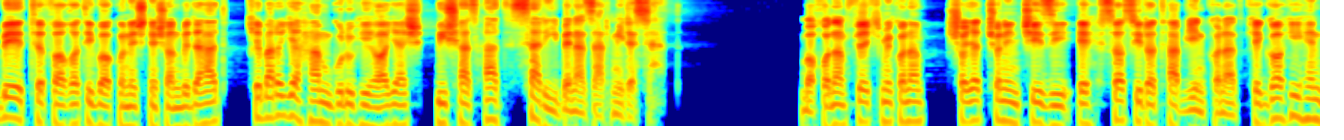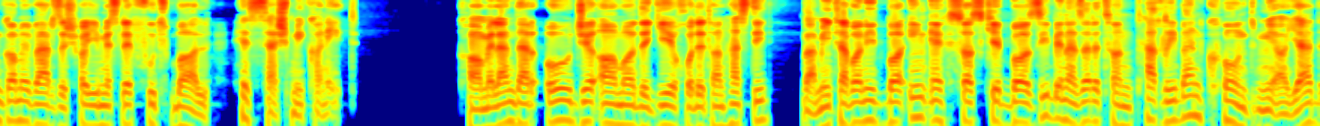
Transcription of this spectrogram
به اتفاقاتی واکنش نشان بدهد که برای همگروهی هایش بیش از حد سریع به نظر می رسد. با خودم فکر می کنم شاید چون این چیزی احساسی را تبیین کند که گاهی هنگام ورزش هایی مثل فوتبال حسش می کنید. کاملا در اوج آمادگی خودتان هستید و می توانید با این احساس که بازی به نظرتان تقریبا کند می آید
